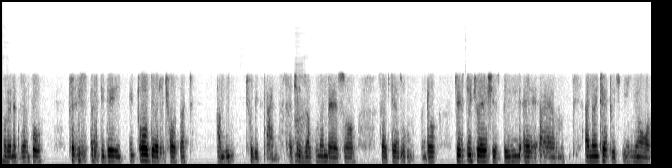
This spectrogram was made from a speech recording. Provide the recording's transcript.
For an example, traditionally they did all the rituals that um to be done, such as a woman there, so such as umuntu, to a stage where she's been uh, um, anointed with inyo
